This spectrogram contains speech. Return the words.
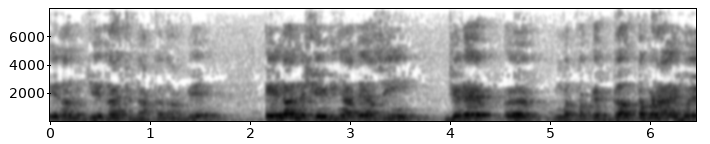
ਇਹਨਾਂ ਨੂੰ ਜੇਲ੍ਹਾਂ 'ਚ ਡੱਕ ਦਾਂਗੇ, ਇਹਨਾਂ ਨਸ਼ੇੜੀਆਂ ਦੇ ਅਸੀਂ ਜਿਹੜੇ ਮਤਲਬ ਕਿ ਗਲਤ ਬਣਾਏ ਹੋਏ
